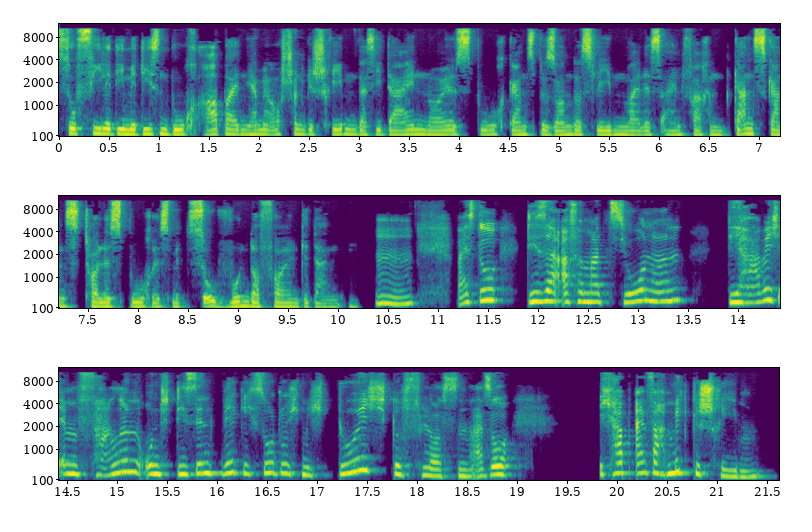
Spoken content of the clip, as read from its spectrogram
so viele, die mit diesem Buch arbeiten, die haben ja auch schon geschrieben, dass sie dein neues Buch ganz besonders lieben, weil es einfach ein ganz, ganz tolles Buch ist mit so wundervollen Gedanken. Mhm. Weißt du, diese Affirmationen, die habe ich empfangen und die sind wirklich so durch mich durchgeflossen. Also ich habe einfach mitgeschrieben.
